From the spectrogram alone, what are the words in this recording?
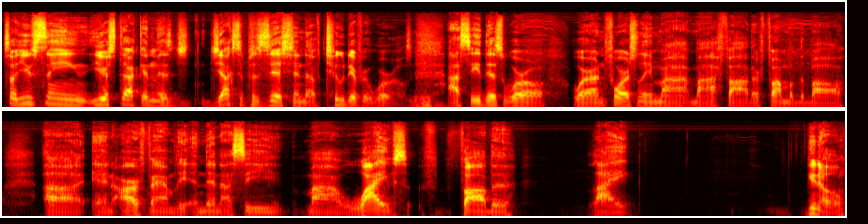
So you've seen you're stuck in this juxtaposition of two different worlds. Mm-hmm. I see this world where unfortunately my my father fumbled the ball uh, in our family, and then I see my wife's father, like, you know.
